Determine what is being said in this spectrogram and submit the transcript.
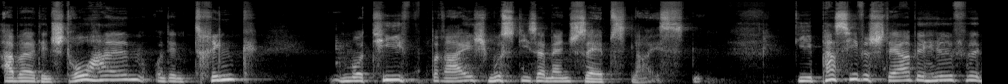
aber den Strohhalm und den Trinkmotivbereich muss dieser Mensch selbst leisten. Die passive Sterbehilfe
